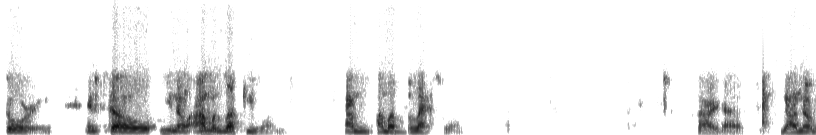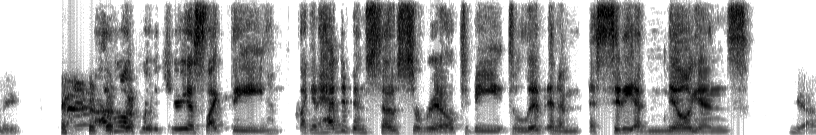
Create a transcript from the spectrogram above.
story. And so, you know, I'm a lucky one. I'm I'm a blessed one. Sorry, guys. Y'all know me. I'm like really curious. Like the like it had to have been so surreal to be to live in a, a city of millions. Yeah.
